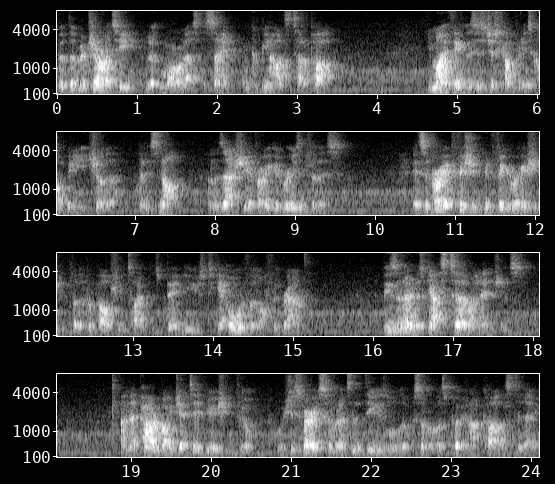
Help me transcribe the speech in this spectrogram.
but the majority look more or less the same and could be hard to tell apart. You might think this is just companies copying each other, but it's not and there's actually a very good reason for this. It's a very efficient configuration for the propulsion type that's being used to get all of them off the ground. These are known as gas turbine engines, and they're powered by jet aviation fuel, which is very similar to the diesel that some of us put in our cars today.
